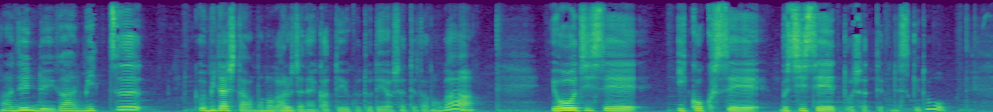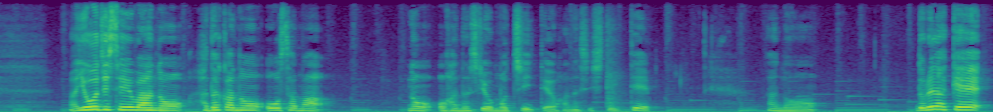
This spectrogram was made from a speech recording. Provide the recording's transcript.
まあ、人類が3つ生み出したものがあるんじゃないかということでおっしゃってたのが幼児性異国性武士性とおっしゃってるんですけどまあ、幼児性はあの裸の王様のお話を用いてお話ししていてあのどれだけ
